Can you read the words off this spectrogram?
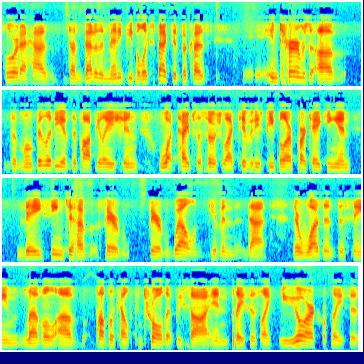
Florida has done better than many people expected because, in terms of the mobility of the population, what types of social activities people are partaking in, they seem to have fared fared well, given that there wasn't the same level of public health control that we saw in places like New York or places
